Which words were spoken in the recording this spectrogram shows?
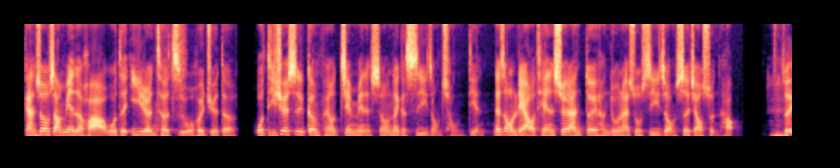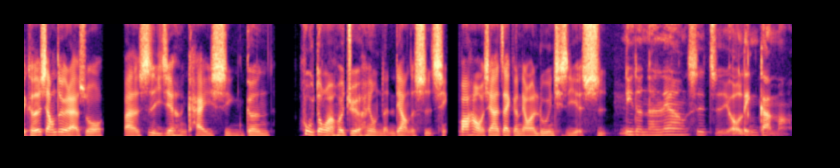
感受上面的话，我的 E 人特质，我会觉得我的确是跟朋友见面的时候，那个是一种充电。那种聊天虽然对很多人来说是一种社交损耗，嗯、对，可是相对来说反而是一件很开心跟互动完会觉得很有能量的事情。包含我现在在跟两位录音，其实也是。你的能量是只有灵感吗？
